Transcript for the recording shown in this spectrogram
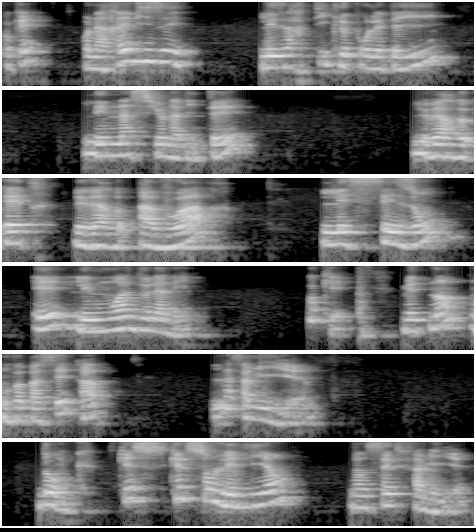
OK On a révisé les articles pour les pays, les nationalités, le verbe être, le verbe avoir, les saisons et les mois de l'année. OK. Maintenant, on va passer à la famille. Donc, quels sont les liens dans cette famille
